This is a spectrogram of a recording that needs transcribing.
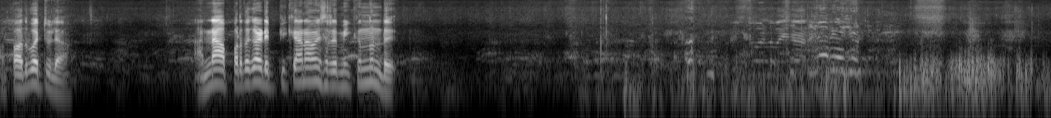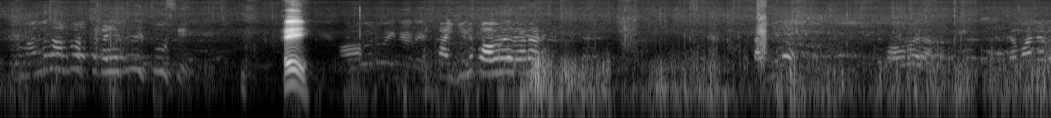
അപ്പം അത് പറ്റൂല. അന്നെ അപ്പുറത്തേക്ക് അടുപ്പിക്കാൻ അവൻ ശ്രമിക്കുന്നുണ്ട്. ഏയ്. പവർ വരാനാണ്. കയ്യിൽ പവർ വരാൻ ജമാനോട്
